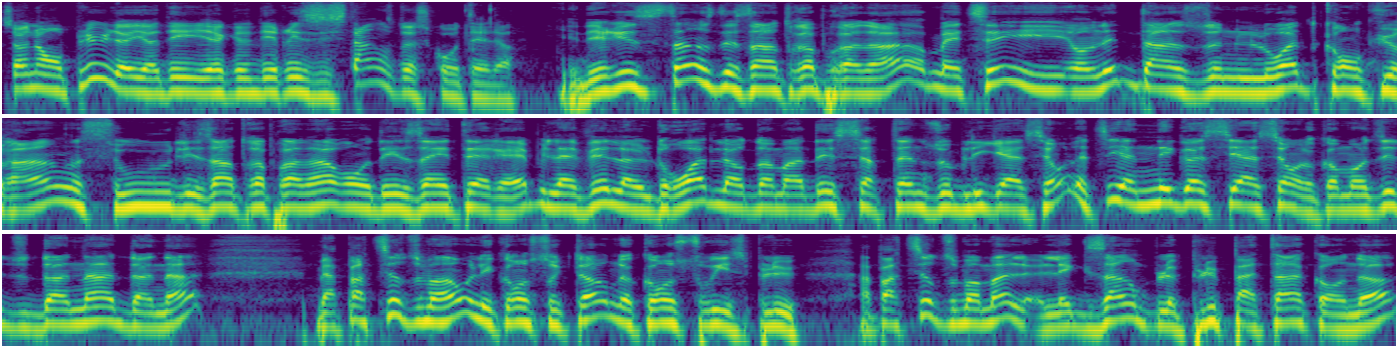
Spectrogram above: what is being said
Ça non plus, il, y a des, il y a des résistances de ce côté-là. Il y a des résistances des entrepreneurs, mais tu sais, on est dans une loi de concurrence où les entrepreneurs ont des intérêts, puis la ville a le droit de leur demander certaines obligations. Là, il y a une négociation, comme on dit, du donnant-donnant. Mais à partir du moment où les constructeurs ne construisent plus, à partir du moment, l'exemple le plus patent qu'on a,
